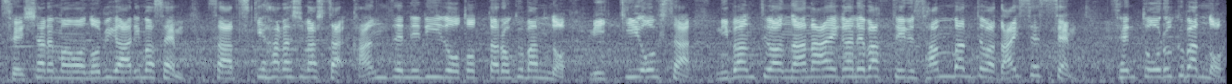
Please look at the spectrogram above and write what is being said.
セシャルマンは伸びがありません。さあ突き放しました。完全にリードを取った6番のミッキーオフィサー。2番手は7へが粘っている。3番手は大接戦。先頭6番の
